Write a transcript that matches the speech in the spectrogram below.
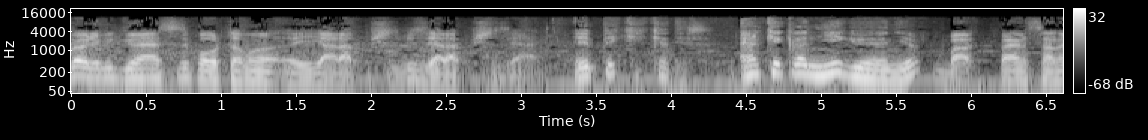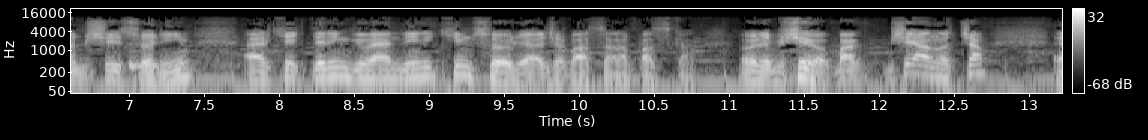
böyle bir güvensizlik ortamı e, yaratmışız. Biz yaratmışız yani. E peki Kadir. Erkekler niye güveniyor? Bak ben sana bir şey söyleyeyim. Erkeklerin güvendiğini kim söylüyor acaba sana Pascal? Öyle bir şey yok. Bak bir şey anlatacağım. Ee,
